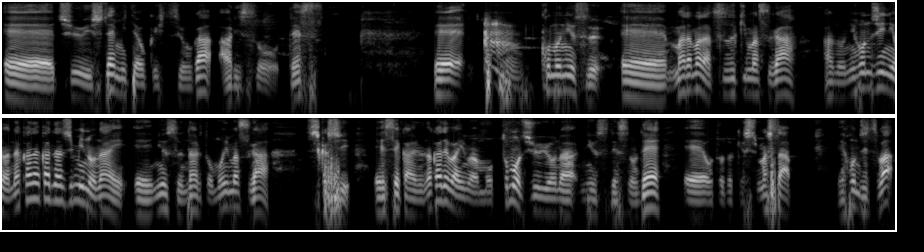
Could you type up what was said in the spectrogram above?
えー、注意して見ておく必要がありそうです。えー、このニュース、えまだまだ続きますが、あの日本人にはなかなか馴染みのない、えニュースになると思いますが、しかし、え世界の中では今最も重要なニュースですので、えお届けしました、え本日は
